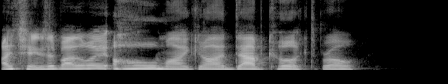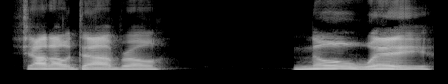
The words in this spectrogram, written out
I changed it, by the way. Oh my god, Dab cooked, bro. Shout out Dab, bro. No way.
